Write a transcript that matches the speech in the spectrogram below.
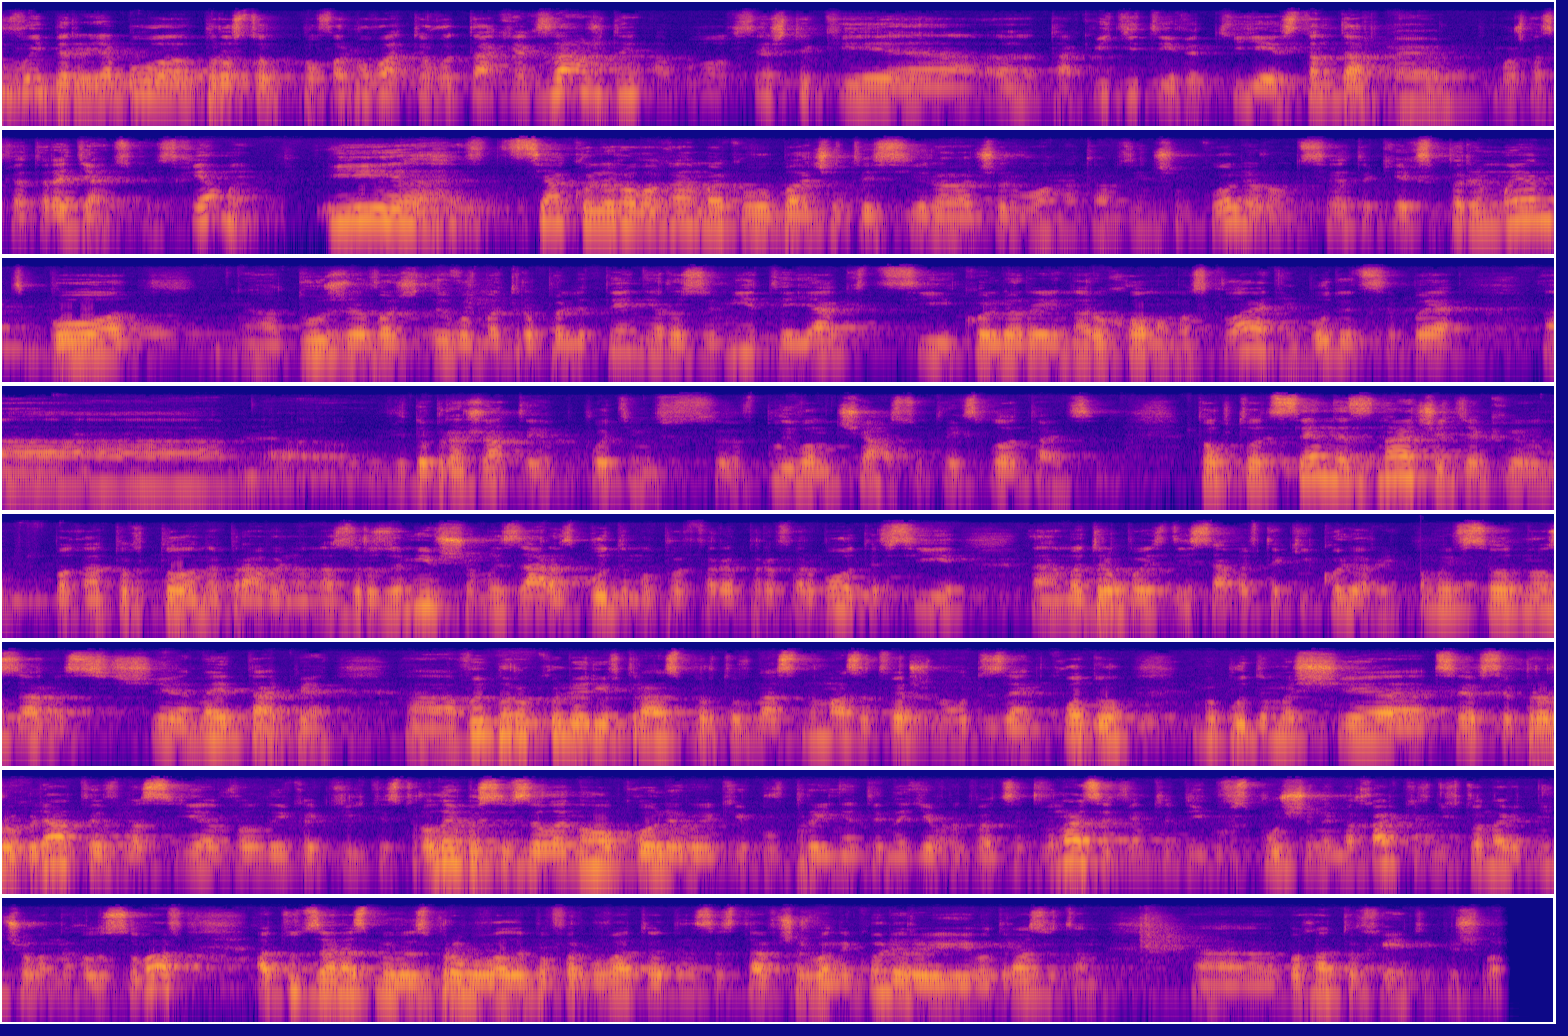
вибір я було просто пофарбувати його так, як завжди, або все ж таки е, е, так, відійти від тієї стандартної, можна сказати, радянської схеми. І ця кольорова гама, яку ви бачите, сіра-червона там з іншим кольором, це такий експеримент, бо дуже важливо в метрополітені розуміти, як ці кольори на рухомому складі будуть себе а, а, відображати потім з впливом часу та експлуатації. Тобто, це не значить, як е, багато хто неправильно нас зрозумів, що ми зараз будемо перефар- перефарбовувати всі е, метропоїзди саме в такі кольори. Ми все одно зараз ще на етапі е, вибору кольорів транспорту. В нас нема затвердженого дизайн-коду. Ми будемо ще це все проробляти. В нас є велика кількість тролейбусів зеленого кольору, який був прийнятий на Євро 2012. Він тоді був спущений на Харків, ніхто навіть нічого не голосував. А тут зараз ми спробували пофарбувати один состав червоний кольор, і одразу там е, багато хейту пішло.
